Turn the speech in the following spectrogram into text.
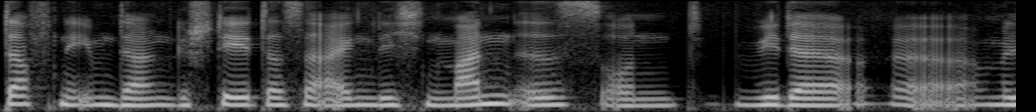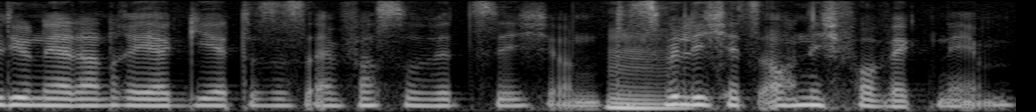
Daphne ihm dann gesteht, dass er eigentlich ein Mann ist und wie der äh, Millionär dann reagiert, das ist einfach so witzig und mhm. das will ich jetzt auch nicht vorwegnehmen.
